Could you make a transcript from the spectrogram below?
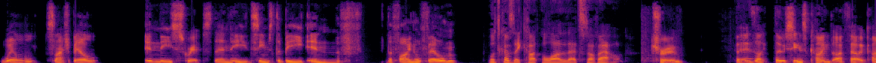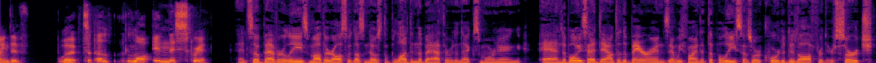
Will slash Bill in these scripts than he seems to be in the, f- the final film. Well, it's because they cut a lot of that stuff out. True, but it's like those scenes kind. I felt it kind of worked a lot in this script. And so Beverly's mother also doesn't notice the blood in the bathroom the next morning. And the boys head down to the Barrens and we find that the police has recorded it off for their search.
